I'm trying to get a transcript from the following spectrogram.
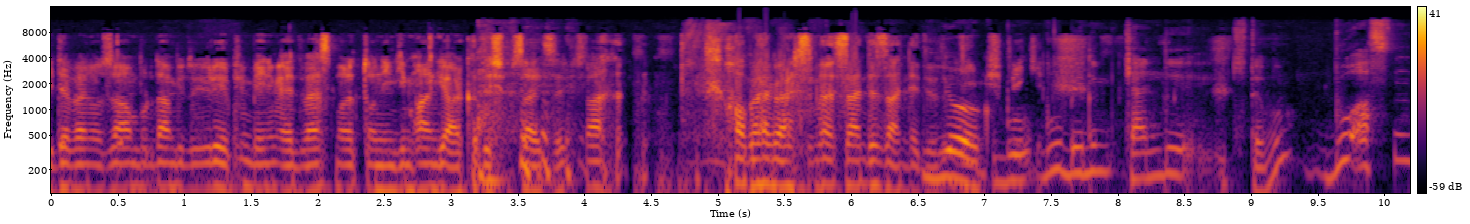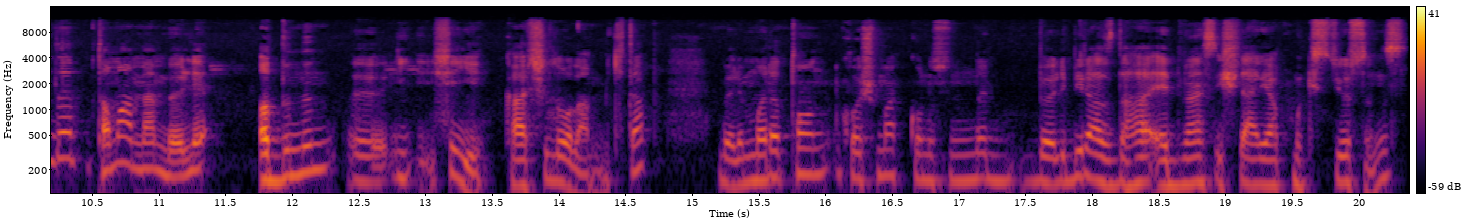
Bir de ben o zaman buradan bir duyuru yapayım. Benim Advanced Marathoning'im hangi arkadaşım sayısı lütfen haber versin. Ben sen de zannediyordum. Yok bu, peki. bu benim kendi kitabım. Bu aslında tamamen böyle adının e, şeyi karşılığı olan bir kitap. Böyle maraton koşmak konusunda böyle biraz daha advanced işler yapmak istiyorsanız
